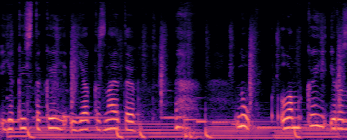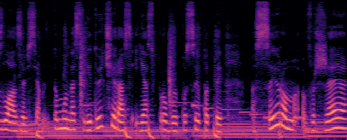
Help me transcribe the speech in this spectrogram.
якийсь такий, як знаєте, ну, ламкий і розлазився. Тому на слідуючий раз я спробую посипати сиром вже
